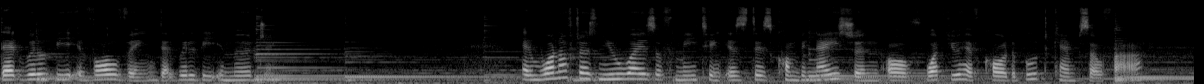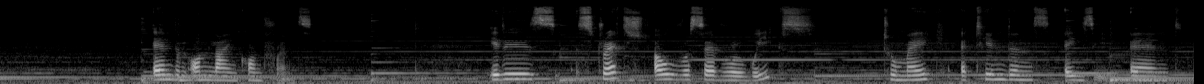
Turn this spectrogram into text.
that will be evolving that will be emerging. And one of those new ways of meeting is this combination of what you have called a boot camp so far and an online conference. It is stretched over several weeks to make attendance easy and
